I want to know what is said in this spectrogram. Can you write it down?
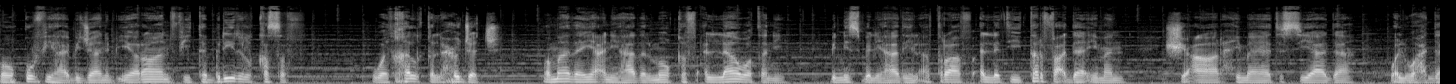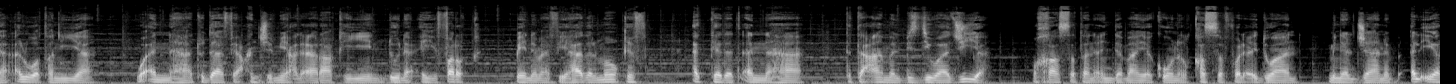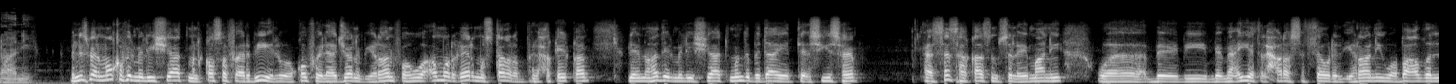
ووقوفها بجانب إيران في تبرير القصف وخلق الحجج. وماذا يعني هذا الموقف اللاوطني بالنسبة لهذه الأطراف التي ترفع دائما شعار حماية السيادة والوحدة الوطنية وأنها تدافع عن جميع العراقيين دون أي فرق؟ بينما في هذا الموقف أكدت أنها تتعامل بازدواجية وخاصة عندما يكون القصف والعدوان من الجانب الإيراني. بالنسبة لموقف الميليشيات من قصف أربيل ووقوفها إلى جانب إيران فهو أمر غير مستغرب في الحقيقة لأن هذه الميليشيات منذ بداية تأسيسها أسسها قاسم سليماني بمعية الحرس الثوري الإيراني وبعض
